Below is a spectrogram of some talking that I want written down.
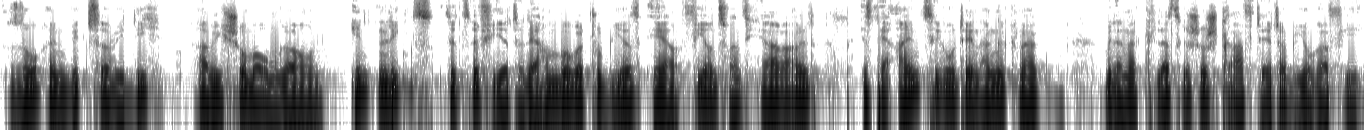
So ein Wichser wie dich habe ich schon mal umgehauen. Hinten links sitzt der vierte, der Hamburger Tobias R., 24 Jahre alt, ist der einzige unter den Angeklagten mit einer klassischen Straftäterbiografie.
